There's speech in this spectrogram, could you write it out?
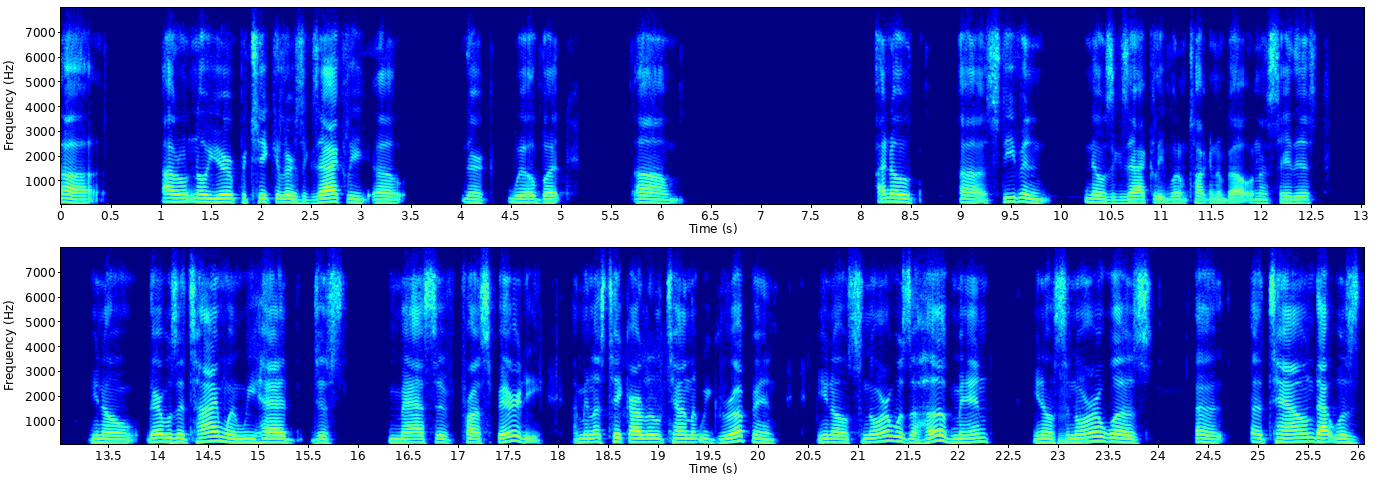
uh I don't know your particulars exactly uh there will, but um I know uh Stephen knows exactly what I'm talking about when I say this. You know, there was a time when we had just massive prosperity. I mean, let's take our little town that we grew up in. You know, Sonora was a hub, man. You know, Mhm. Sonora was a a town that was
